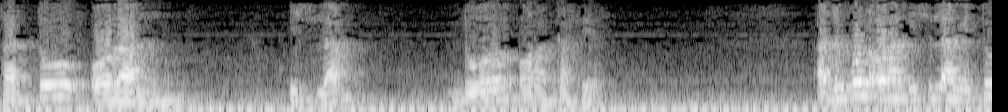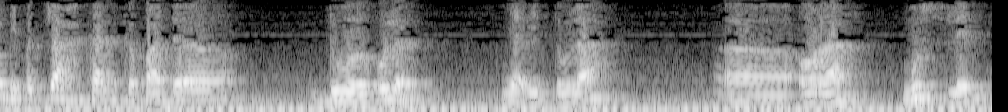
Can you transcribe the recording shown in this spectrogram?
Satu orang Islam Dua orang kafir. Adapun orang Islam itu Dipecahkan kepada Dua pula Iaitulah uh, Orang Muslim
